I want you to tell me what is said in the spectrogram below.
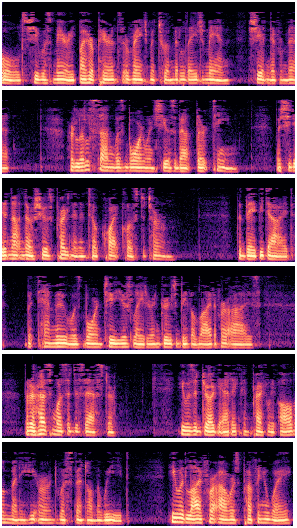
old, she was married by her parents' arrangement to a middle-aged man she had never met. Her little son was born when she was about 13, but she did not know she was pregnant until quite close to term. The baby died, but Tamu was born two years later and grew to be the light of her eyes. But her husband was a disaster. He was a drug addict and practically all the money he earned was spent on the weed. He would lie for hours puffing away,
